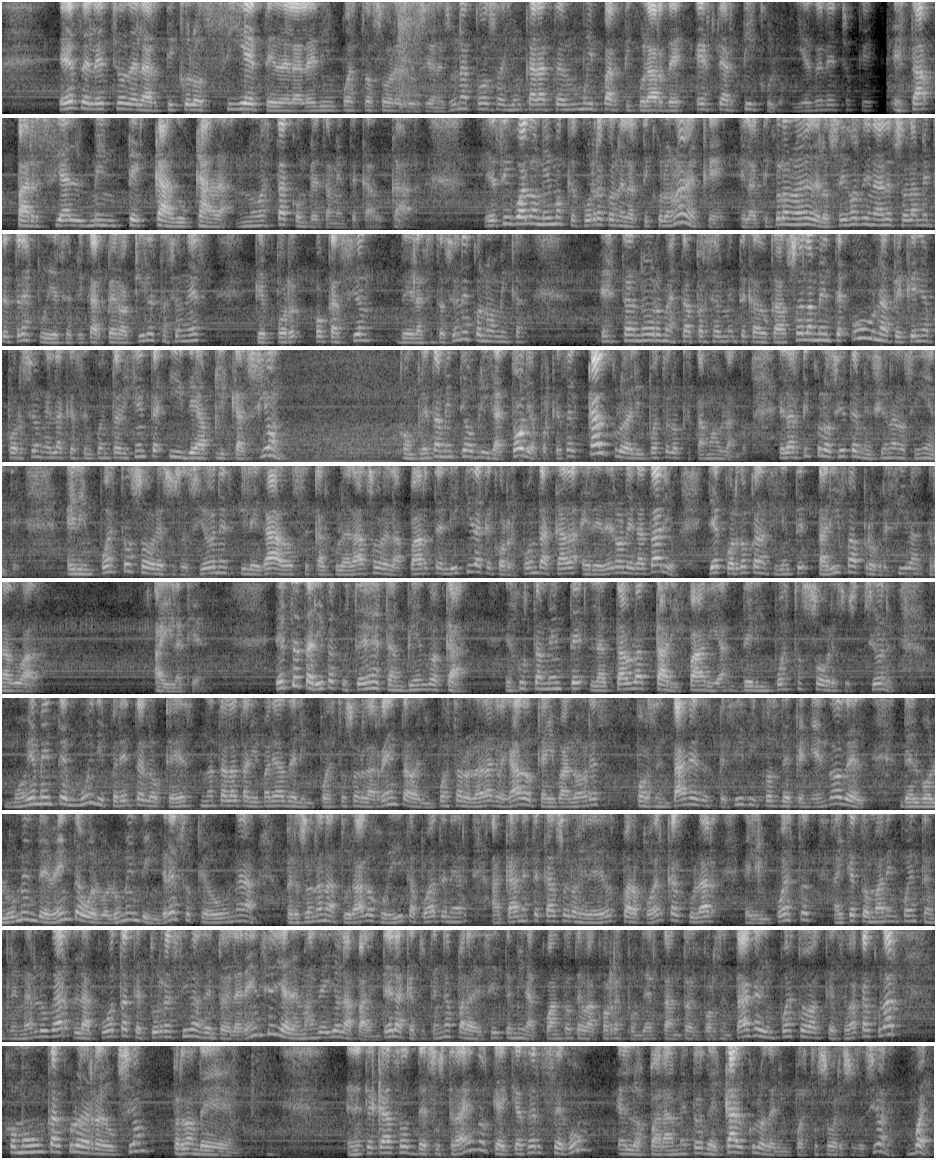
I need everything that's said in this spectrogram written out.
es el hecho del artículo 7 de la ley de impuestos sobre sucesiones. Una cosa y un carácter muy particular de este artículo y es el hecho que está parcialmente caducada, no está completamente caducada. Es igual lo mismo que ocurre con el artículo 9, que el artículo 9 de los seis ordinales solamente tres pudiese aplicar, pero aquí la estación es que por ocasión de la situación económica, esta norma está parcialmente caducada. Solamente una pequeña porción es la que se encuentra vigente y de aplicación completamente obligatoria, porque es el cálculo del impuesto de lo que estamos hablando. El artículo 7 menciona lo siguiente. El impuesto sobre sucesiones y legados se calculará sobre la parte líquida que corresponda a cada heredero legatario, de acuerdo con la siguiente tarifa progresiva graduada. Ahí la tienen. Esta tarifa que ustedes están viendo acá es justamente la tabla tarifaria del impuesto sobre sucesiones. Obviamente muy diferente a lo que es una tabla tarifaria del impuesto sobre la renta o del impuesto al valor agregado, que hay valores porcentajes específicos dependiendo del, del, volumen de venta o el volumen de ingresos que una persona natural o jurídica pueda tener. Acá en este caso los herederos para poder calcular el impuesto hay que tomar en cuenta en primer lugar la cuota que tú recibas dentro de la herencia y además de ello la parentela que tú tengas para decirte mira cuánto te va a corresponder tanto el porcentaje de impuesto que se va a calcular como un cálculo de reducción, perdón, de en este caso de sustraendo que hay que hacer según en los parámetros del cálculo del impuesto sobre sucesiones. Bueno,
